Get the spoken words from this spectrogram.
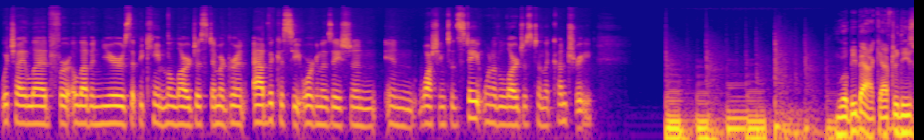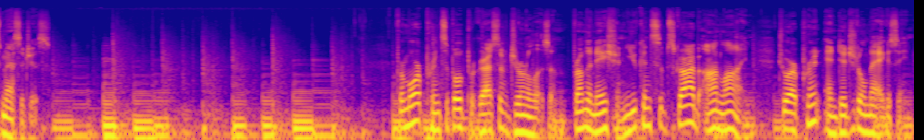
which I led for 11 years that became the largest immigrant advocacy organization in Washington state, one of the largest in the country. We'll be back after these messages. For more principled progressive journalism from the nation, you can subscribe online to our print and digital magazine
